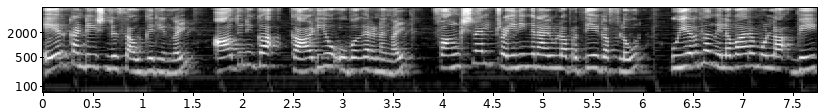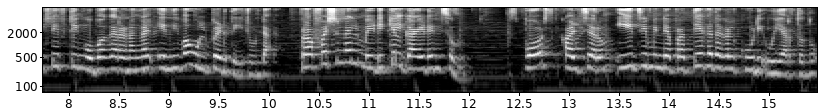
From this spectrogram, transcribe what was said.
എയർ കണ്ടീഷൻഡ് സൗകര്യങ്ങൾ ആധുനിക കാർഡിയോ ഉപകരണങ്ങൾ ഫങ്ഷണൽ ട്രെയിനിങ്ങിനായുള്ള പ്രത്യേക ഫ്ലോർ ഉയർന്ന നിലവാരമുള്ള വെയ്റ്റ് ലിഫ്റ്റിംഗ് ഉപകരണങ്ങൾ എന്നിവ ഉൾപ്പെടുത്തിയിട്ടുണ്ട്. പ്രൊഫഷണൽ മെഡിക്കൽ ഗൈഡൻസും സ്പോർട്സ് കൾച്ചറും ഈ ജിമ്മിന്റെ പ്രത്യേകതകൾ കൂടി ഉയർത്തുന്നു.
